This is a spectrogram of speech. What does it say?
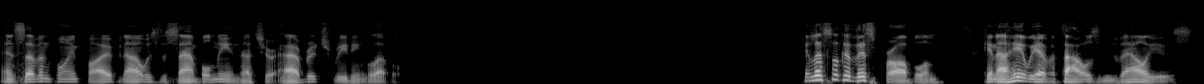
And 7.5 now is the sample mean. That's your average reading level. Okay, let's look at this problem. Okay, now here we have a thousand values,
